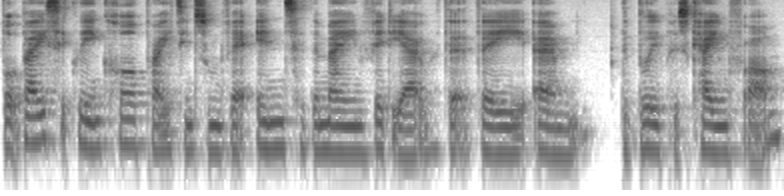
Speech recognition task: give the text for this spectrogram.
But basically incorporating some of it into the main video that the um, the bloopers came from.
